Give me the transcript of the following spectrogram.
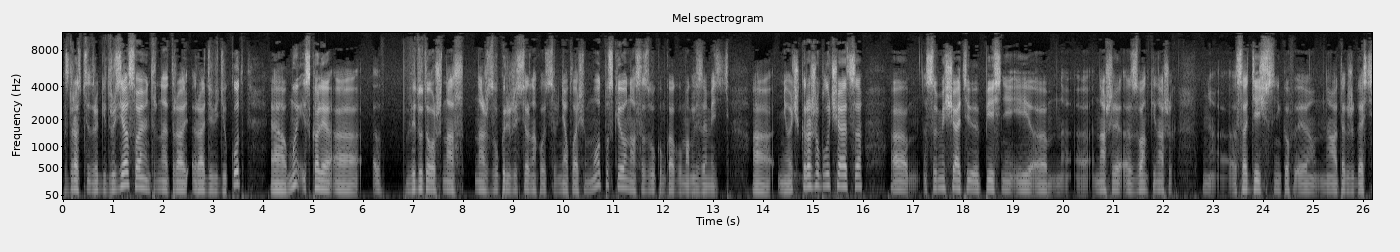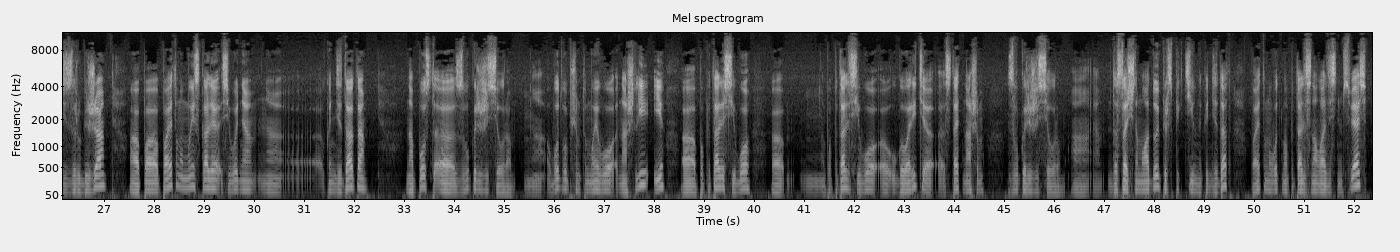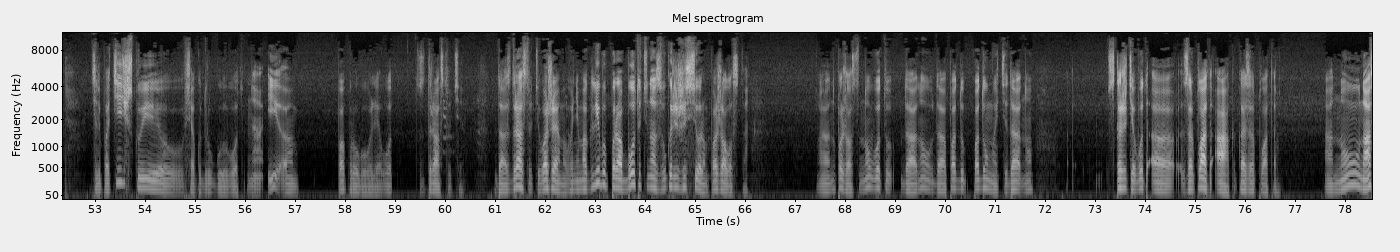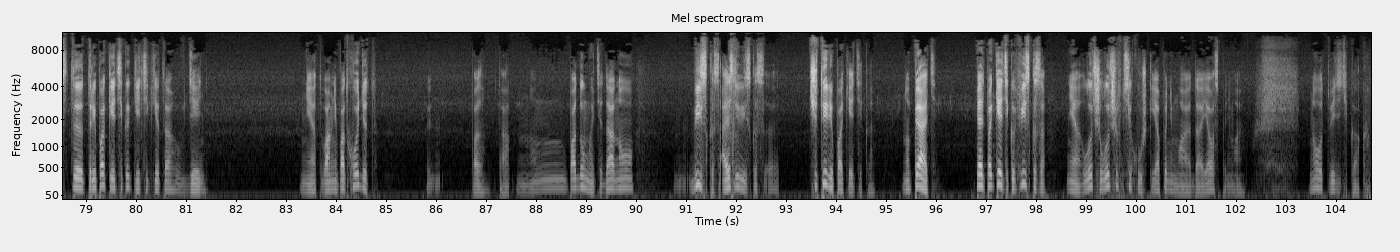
Здравствуйте, дорогие друзья! С вами интернет-радио Видеокод. Э, мы искали, э, ввиду того, что нас, наш звукорежиссер находится в неоплачиваемом отпуске, у нас со звуком, как вы могли заметить, э, не очень хорошо получается совмещать песни и наши звонки наших соотечественников, а также гостей из-за рубежа. А, по, поэтому мы искали сегодня э, кандидата на пост э, звукорежиссера. Вот, в общем-то, мы его нашли и э, попытались его попытались его уговорить стать нашим звукорежиссером. А, достаточно молодой, перспективный кандидат, поэтому вот мы пытались наладить с ним связь телепатическую и всякую другую. Вот. И попробовали. Вот, здравствуйте. Да, здравствуйте, уважаемый. Вы не могли бы поработать у нас звукорежиссером, пожалуйста? А, ну, пожалуйста. Ну, вот, да, ну, да, поду подумайте, да, ну. Скажите, вот а, зарплата... А, какая зарплата? А, ну, у нас три пакетика китикета в день. Нет, вам не подходит? По так, подумайте, да, ну, вискос. А если вискос? Э, четыре пакетика. Ну, пять. Пять пакетиков вискоса. Не, лучше, лучше в психушке. Я понимаю, да, я вас понимаю. Ну, вот видите как.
